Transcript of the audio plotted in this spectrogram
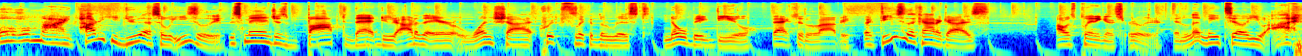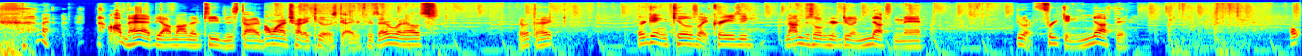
Oh my, how did he do that so easily? This man just bopped that dude out of the air, one shot, quick flick of the wrist, no big deal, back to the lobby. Like these are the kind of guys I was playing against earlier. And let me tell you, I, I'm happy I'm on their team this time. I want to try to kill this guy because everyone else, what the heck? They're getting kills like crazy. And I'm just over here doing nothing, man. Doing freaking nothing. Oh.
